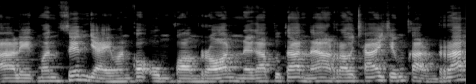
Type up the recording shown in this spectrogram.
อาเหล็กมันเส้นใหญ่มันก็อมความร้อนนะครับ ทุกท่านนะเราใช้เข็มขัดรัด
